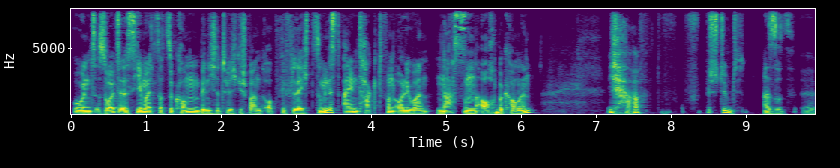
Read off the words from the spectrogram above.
Und sollte es jemals dazu kommen, bin ich natürlich gespannt, ob wir vielleicht zumindest einen Takt von Oliver Nassen auch bekommen. Ja, bestimmt. Also äh,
